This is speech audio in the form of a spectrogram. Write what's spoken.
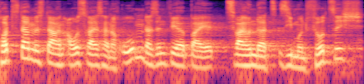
Potsdam ist da ein Ausreißer nach oben, da sind wir bei 247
